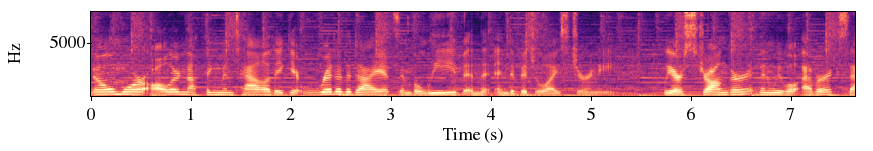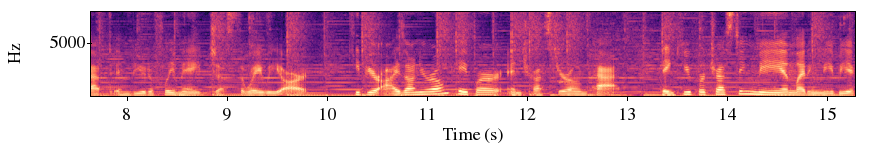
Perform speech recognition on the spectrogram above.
No more all or nothing mentality. Get rid of the diets and believe in the individualized journey. We are stronger than we will ever accept and beautifully made just the way we are. Keep your eyes on your own paper and trust your own path. Thank you for trusting me and letting me be a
